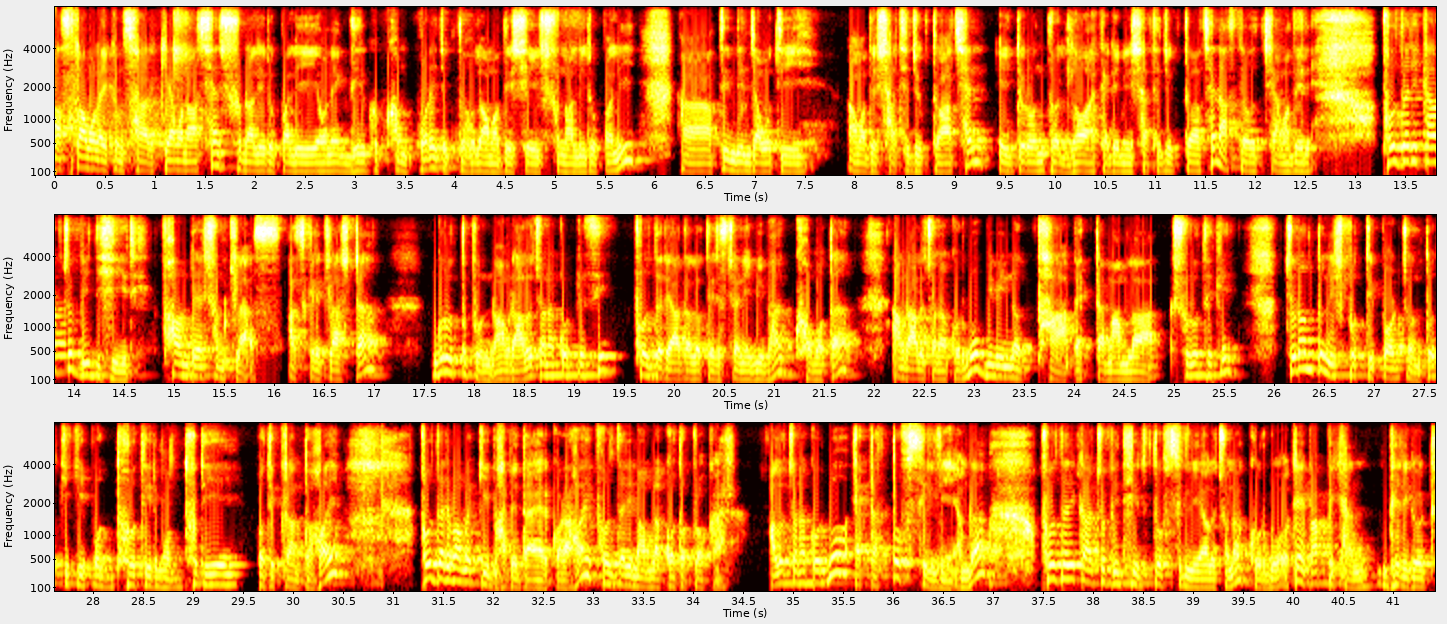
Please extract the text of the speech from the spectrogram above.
আসসালামু আলাইকুম স্যার, কেমন আছেন? সোনালী রূপালী অনেক দীর্ঘক্ষণ পরে যুক্ত হলো আমাদের সেই সোনালী রূপালী। তিন দিন যাবতী আমাদের সাথে যুক্ত আছেন। এই দুরন্ত ল একাডেমির সাথে যুক্ত আছেন। আজকে হচ্ছে আমাদের ফৌজদারি কার্যবিধির ফাউন্ডেশন ক্লাস আজকের ক্লাসটা গুরুত্বপূর্ণ। আমরা আলোচনা করতেছি ফৌজদারি আদালতের শ্রেণি বিভাগ ক্ষমতা। আমরা আলোচনা করব বিভিন্ন ধাপ, একটা মামলা শুরু থেকে। চূড়ান্ত নিষ্পত্তি পর্যন্ত কি কি পদ্ধতির মধ্য দিয়ে অতিক্রান্ত হয়? ফৌজদারি মামলা কীভাবে দায়ের করা হয়? ফৌজদারি মামলা কত প্রকার? আলোচনা করব একটা তফসিল নিয়ে। আমরা ফৌজদারি কার্যবিধির তফসিল নিয়ে আলোচনা করব। Okay Pappi Khan very good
